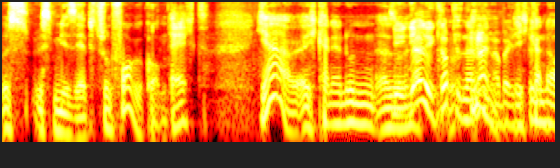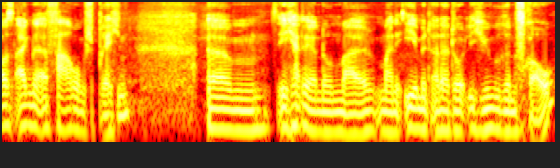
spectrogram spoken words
ist, ist mir selbst schon vorgekommen. Echt? Ja, ich kann ja nun, also Ja, ich glaube, nein, nein, aber ich, ich kann da aus eigener Erfahrung sprechen. Ähm, ich hatte ja nun mal meine Ehe mit einer deutlich jüngeren Frau.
